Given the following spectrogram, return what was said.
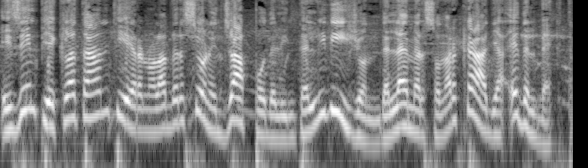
Esempi eclatanti erano la versione giappo dell'Intellivision, dell'Emerson Arcadia e del Vectrex.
